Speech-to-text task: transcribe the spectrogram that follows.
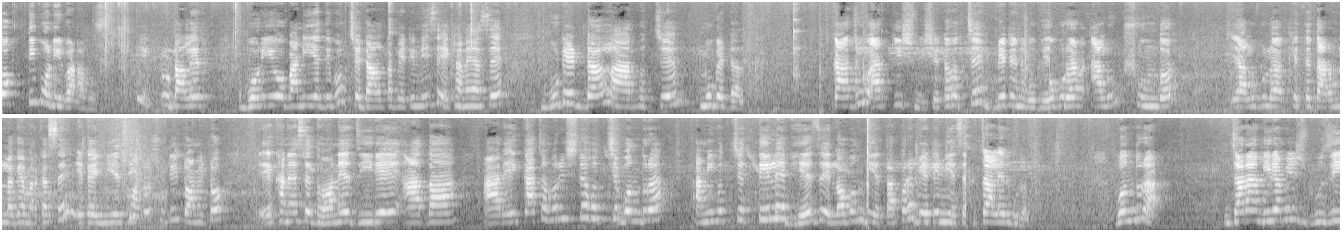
তক্তি পনির বানাবো। একটু ডালের বড়িও বানিয়ে দেবো। হচ্ছে ডালটা বেটে নিয়েছে। এখানে আছে বুটের ডাল আর হচ্ছে মুগের ডাল। কাজু আর কিশমিশ এটা হচ্ছে বেটে নেব বগুড়ার আলু সুন্দর। এই আলুগুলো খেতে দারুণ লাগে আমার কাছে। এটাই নিয়েছি। মটরশুঁটি, টমেটো, এখানে আছে ধনে, জিরে, আদা, আর এই কাঁচামরিচটা হচ্ছে বন্ধুরা, আমি হচ্ছে তেলে ভেজে লবণ দিয়ে তারপরে বেটে নিয়েছি। চালের গুঁড়ো। বন্ধুরা যারা নিরামিষ ভুজি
